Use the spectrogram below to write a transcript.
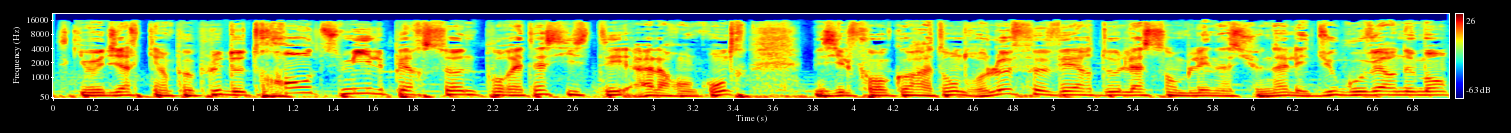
Ce qui veut dire qu'un peu plus de 30 000 personnes pourraient assister à la rencontre. Mais il faut encore attendre le feu de l'Assemblée nationale et du gouvernement.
